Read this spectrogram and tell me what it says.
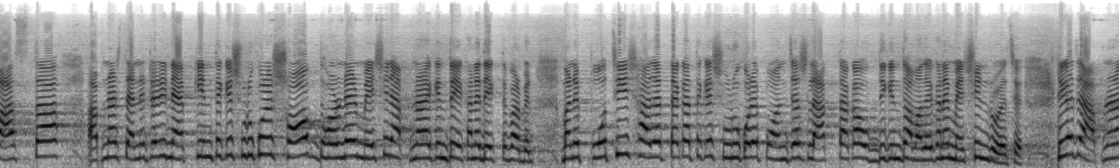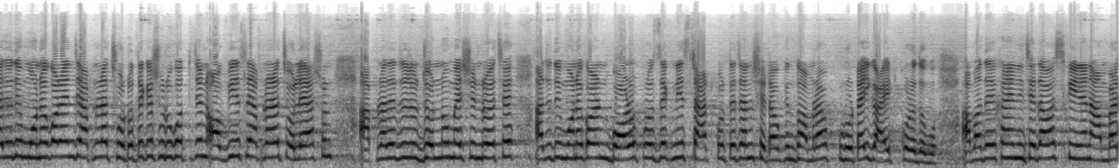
পাস্তা, আপনার স্যানিটারি ন্যাপকিন থেকে শুরু করে সব ধরনের মেশিন আপনারা কিন্তু এখানে দেখতে পারবেন। মানে পঁচিশ হাজার টাকা থেকে শুরু করে পঞ্চাশ লাখ টাকা অবধি কিন্তু আমাদের এখানে মেশিন রয়েছে। ঠিক আছে? আপনারা যদি মনে করেন যে আপনারা ছোট থেকে শুরু করতে চান অবভিয়াসলি আপনারা চলে আসুন। আপনাদের জন্য মেশিন রয়েছে। আর যদি মনে করেন বড় প্রজেক্ট নিয়ে স্টার্ট করতে চান, সেটাও কিন্তু আমরা পুরোটাই গাইড করে দেবো। আমাদের এখানে নিচে দেওয়া স্ক্রিনে নাম্বার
